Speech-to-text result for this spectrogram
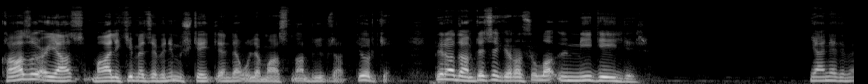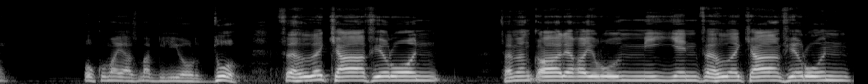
Kazı Yaz, Maliki mezhebinin müştehitlerinden, ulemasından büyük zat. Diyor ki, bir adam dese ki Resulullah ümmi değildir. Yani ne demek? Okuma yazma biliyordu. Fehuve kafirun. Femen kâle gayru ümmiyyin fehuve kafirun.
